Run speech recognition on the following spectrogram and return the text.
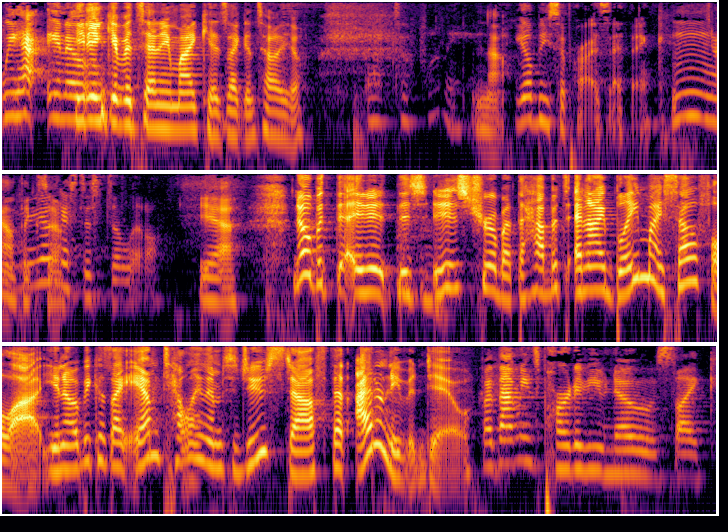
We have you know. He didn't give it to any of my kids, I can tell you. That's so funny. No. You'll be surprised. I think. Mm, I don't think Your so. youngest is still little. Yeah. No, but the, it, it, it is true about the habits. And I blame myself a lot, you know, because I am telling them to do stuff that I don't even do. But that means part of you knows like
